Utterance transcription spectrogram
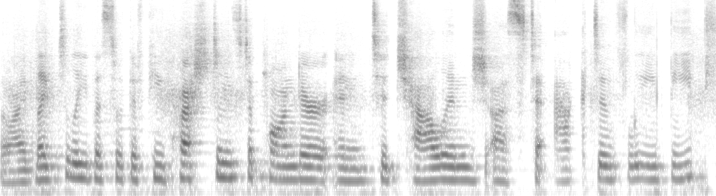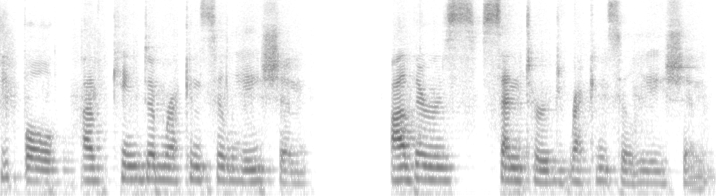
So I'd like to leave us with a few questions to ponder and to challenge us to actively be people of kingdom reconciliation, others centered reconciliation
